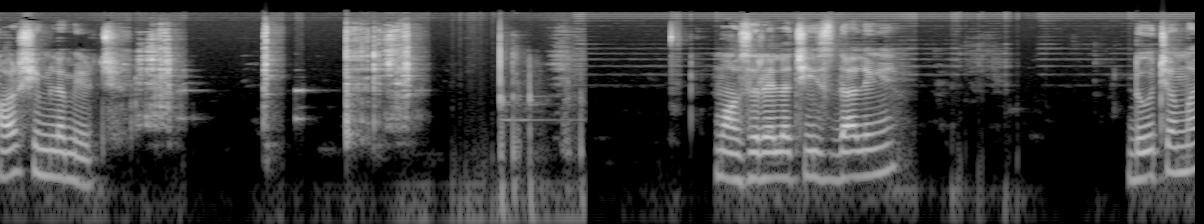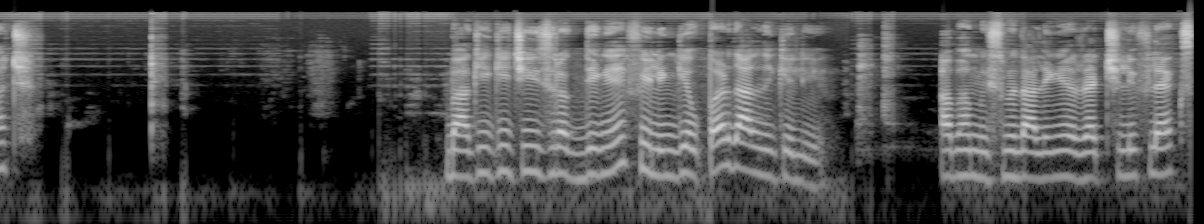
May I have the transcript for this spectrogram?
और शिमला मिर्च। मोज़रेला चीज़ डालेंगे। दो चम्मच। बाकी की चीज़ रख देंगे फिलिंग के ऊपर डालने के लिए। अब हम इसमें डालेंगे red chilli flakes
